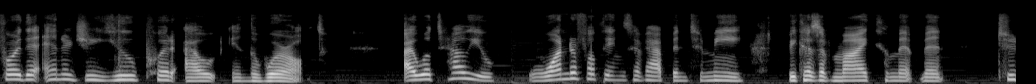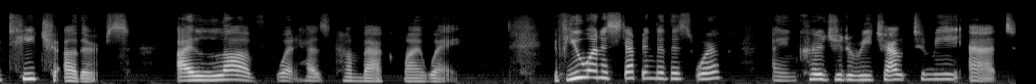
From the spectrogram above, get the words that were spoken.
for the energy you put out in the world. I will tell you, wonderful things have happened to me because of my commitment to teach others. I love what has come back my way. If you want to step into this work, I encourage you to reach out to me at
